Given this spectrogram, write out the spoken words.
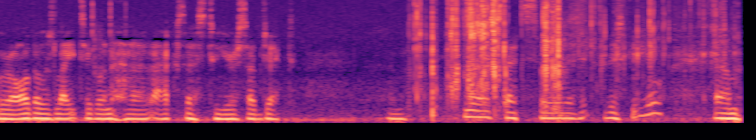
where all those lights are going to have access to your subject. Um, that's, uh, it for this video. Um,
